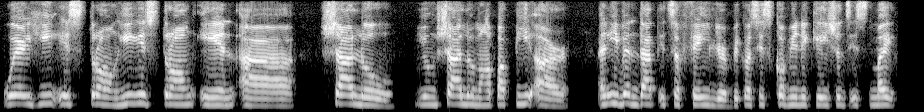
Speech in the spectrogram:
where he is strong. He is strong in uh shallow, yung shallow mga pa-PR. And even that it's a failure because his communications is my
